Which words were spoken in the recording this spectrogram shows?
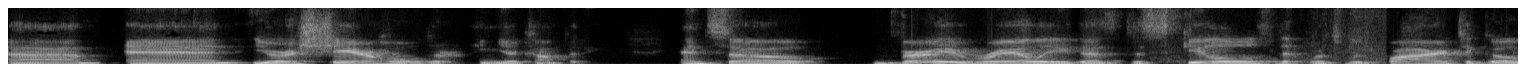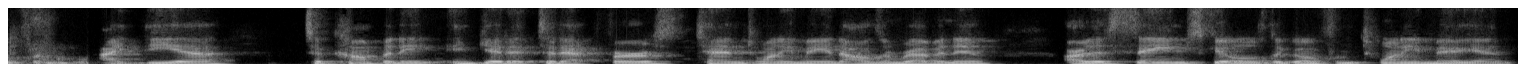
um, and you're a shareholder in your company. And so, very rarely does the skills that was required to go from idea to company and get it to that first 10, 20 million dollars in revenue are the same skills that go from 20 million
